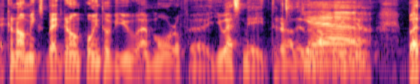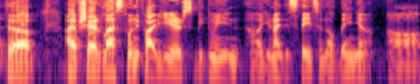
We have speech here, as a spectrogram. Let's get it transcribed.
economics background point of view, I'm more of a U.S. made rather yeah. than Albania. But uh, I have shared last 25 years between uh, United States and Albania, uh,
